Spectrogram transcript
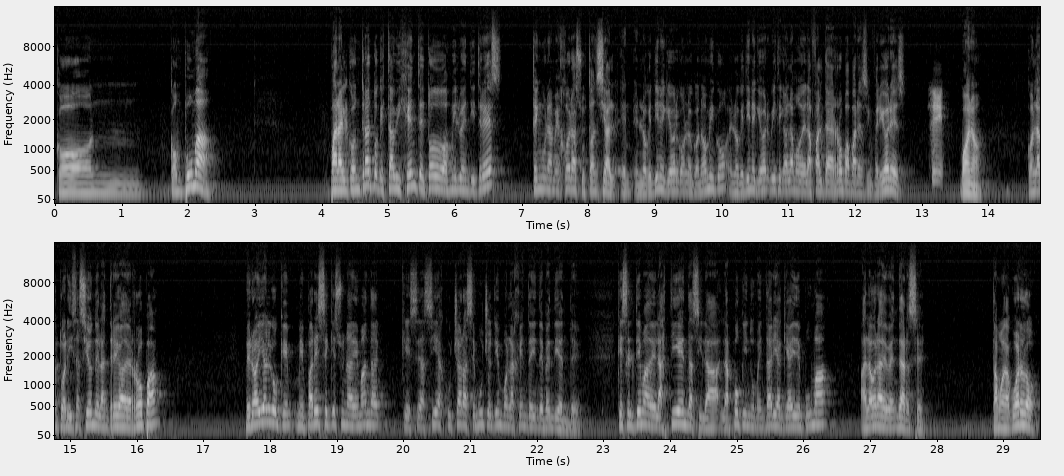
con, con Puma para el contrato que está vigente todo 2023. Tengo una mejora sustancial en, en lo que tiene que ver con lo económico, en lo que tiene que ver, viste que hablamos de la falta de ropa para los inferiores. Sí. Bueno, con la actualización de la entrega de ropa, pero hay algo que me parece que es una demanda que se hacía escuchar hace mucho tiempo en la gente de Independiente, que es el tema de las tiendas y la, la poca indumentaria que hay de Puma a la hora de venderse. ¿Estamos de acuerdo?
